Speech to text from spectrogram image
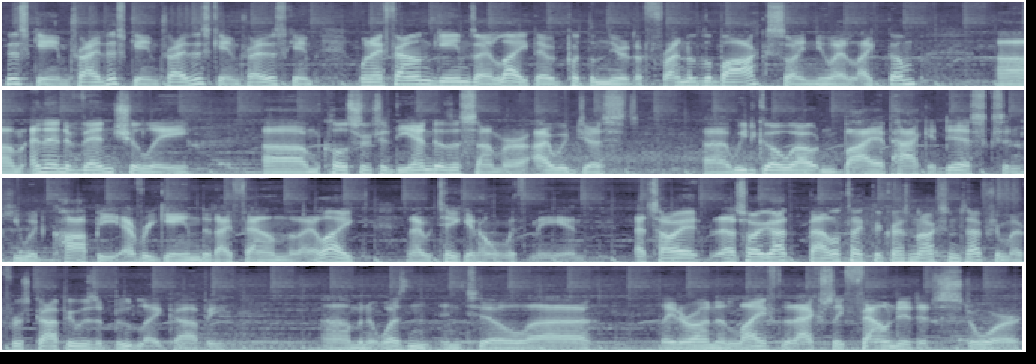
this game, try this game, try this game, try this game. When I found games I liked, I would put them near the front of the box so I knew I liked them. Um, and then eventually, um, closer to the end of the summer, I would just uh, we'd go out and buy a pack of discs, and he would copy every game that I found that I liked, and I would take it home with me, and that's how I that's how I got BattleTech: The Crescent Hawks Inception. My first copy was a bootleg copy, um, and it wasn't until uh, later on in life that I actually found it at a store.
